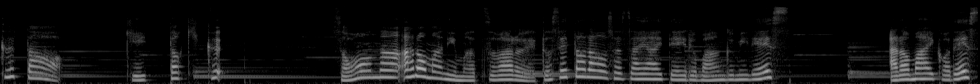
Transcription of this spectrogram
くときっと効く。そんなアロマにまつわるエトセトラをささやいている番組です。アロマイコです。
